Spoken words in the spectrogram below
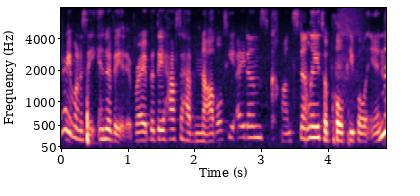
I don't even want to say innovative, right? But they have to have novelty items constantly to pull people in.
